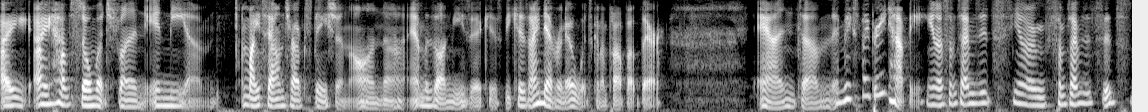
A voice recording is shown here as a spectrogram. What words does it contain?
I I have so much fun in the um my soundtrack station on uh, Amazon Music is because I never know what's gonna pop up there, and um, it makes my brain happy. You know, sometimes it's you know sometimes it's it's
